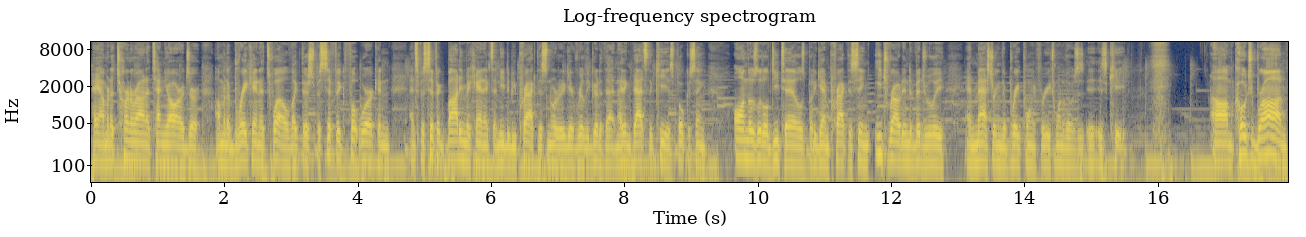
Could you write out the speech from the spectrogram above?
hey, I'm going to turn around at 10 yards or I'm going to break in at 12. Like there's specific footwork and and specific body mechanics that need to be practiced in order to get really good at that. And I think that's the key is focusing on those little details. But again, practicing each route individually and mastering the break point for each one of those is, is key. Um, Coach Braun.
